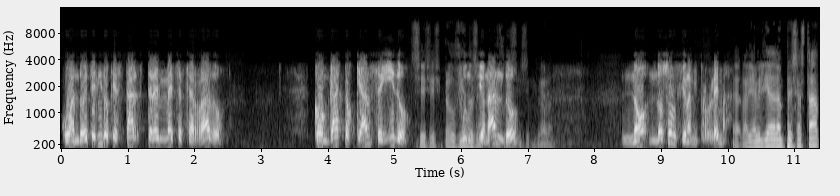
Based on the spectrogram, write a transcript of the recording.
cuando he tenido que estar tres meses cerrado con gastos que han seguido funcionando no, no soluciona mi problema. La viabilidad de la empresa está,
